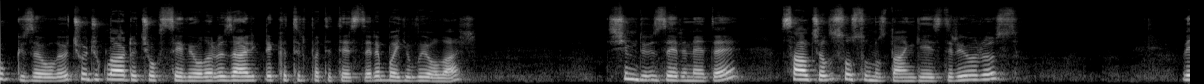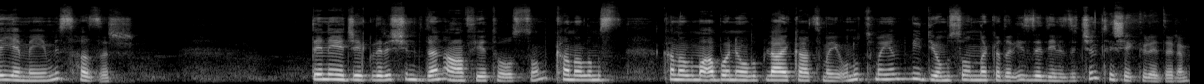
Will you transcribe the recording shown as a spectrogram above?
Çok güzel oluyor. Çocuklar da çok seviyorlar. Özellikle kıtır patateslere bayılıyorlar. Şimdi üzerine de salçalı sosumuzdan gezdiriyoruz. Ve yemeğimiz hazır. Deneyeceklere şimdiden afiyet olsun. Kanalımız kanalıma abone olup like atmayı unutmayın. Videomu sonuna kadar izlediğiniz için teşekkür ederim.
